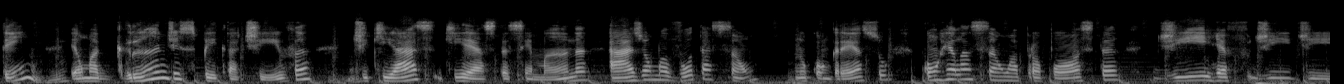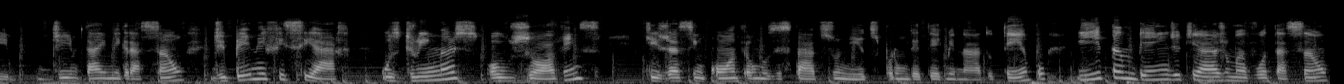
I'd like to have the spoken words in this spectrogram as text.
tem Uhum. é uma grande expectativa de que, as, que esta semana haja uma votação no Congresso com relação à proposta de, de, de, de- da imigração de beneficiar os Dreamers ou jovens que já se encontram nos Estados Unidos por um determinado tempo e também de que haja uma votação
